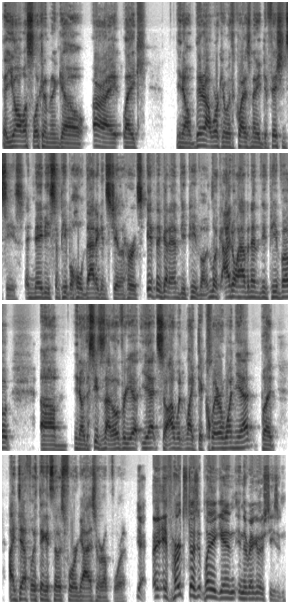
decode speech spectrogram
that you almost look at them and go, all right, like, you know, they're not working with quite as many deficiencies. And maybe some people hold that against Jalen Hurts if they've got an MVP vote. Look, I don't have an MVP vote. Um, you know, the season's not over yet, yet, so I wouldn't like declare one yet, but I definitely think it's those four guys who are up for it. Yeah, if Hurts doesn't play again in the regular season,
